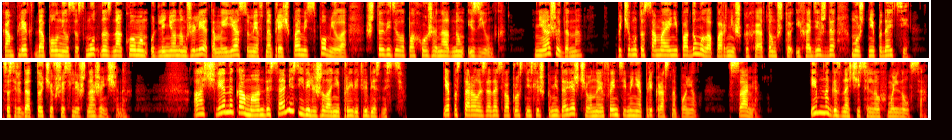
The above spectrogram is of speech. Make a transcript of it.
Комплект дополнился смутно знакомым удлиненным жилетом, и я, сумев напрячь память, вспомнила, что видела похожее на одном из юнг. Неожиданно. Почему-то сама я не подумала о парнишках и о том, что их одежда может мне подойти, сосредоточившись лишь на женщинах. А члены команды сами изъявили желание проявить любезность. Я постаралась задать вопрос не слишком недоверчиво, но Эфенди меня прекрасно понял. Сами и многозначительно ухмыльнулся.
